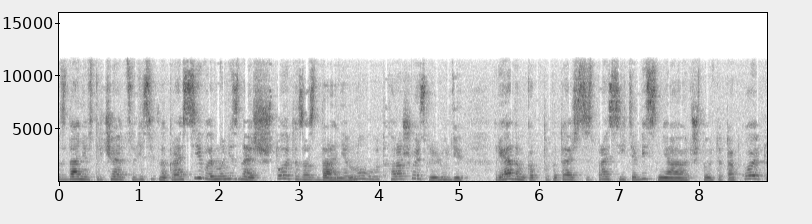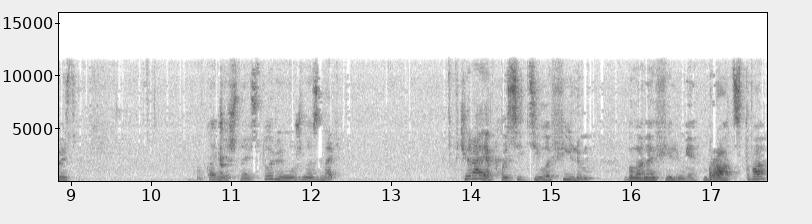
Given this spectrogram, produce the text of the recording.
здания встречаются действительно красивые, но не знаешь, что это за здание. Ну, вот хорошо, если люди рядом как-то пытаешься спросить, объясняют, что это такое. То есть, ну, конечно, историю нужно знать. Вчера я посетила фильм была на фильме «Братство».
